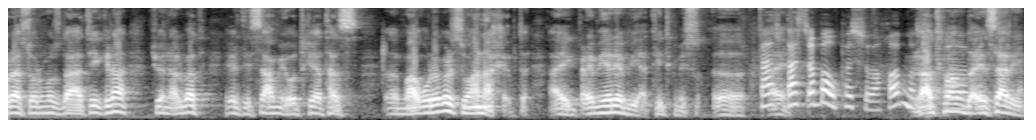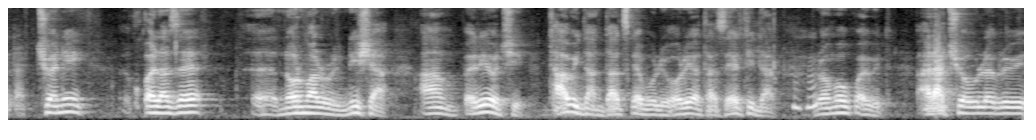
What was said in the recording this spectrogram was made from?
250 იქნა ჩვენ ალბათ 1 3 4000 მაყურებელს ვანახებთ. აი პრემიერებია თითქმის აი დასწრება უფასოა ხო? რა თქმა უნდა ეს არის ჩვენი ყველაზე ნორმალური ნიშა ამ პერიოდში თავიდან დაწყებული 2001-დან რომ მოყვებით არაჩვეულებრივი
